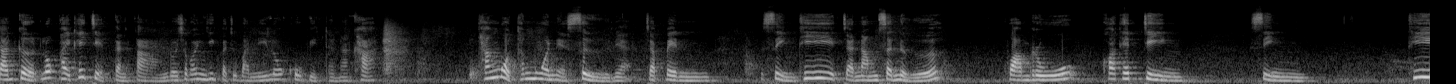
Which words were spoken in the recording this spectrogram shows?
การเกิดโรคภัยไข้เจ็บต่างๆ โดยเฉพาะยิ่งปัจจุบันนี้โรคโควิดนะคะทั้งหมดทั้งมวลเนี่ยสื่อเนี่ยจะเป็นสิ่งที่จะนำเสนอความรู้ข้อเท็จจริง สิ่ง ที่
